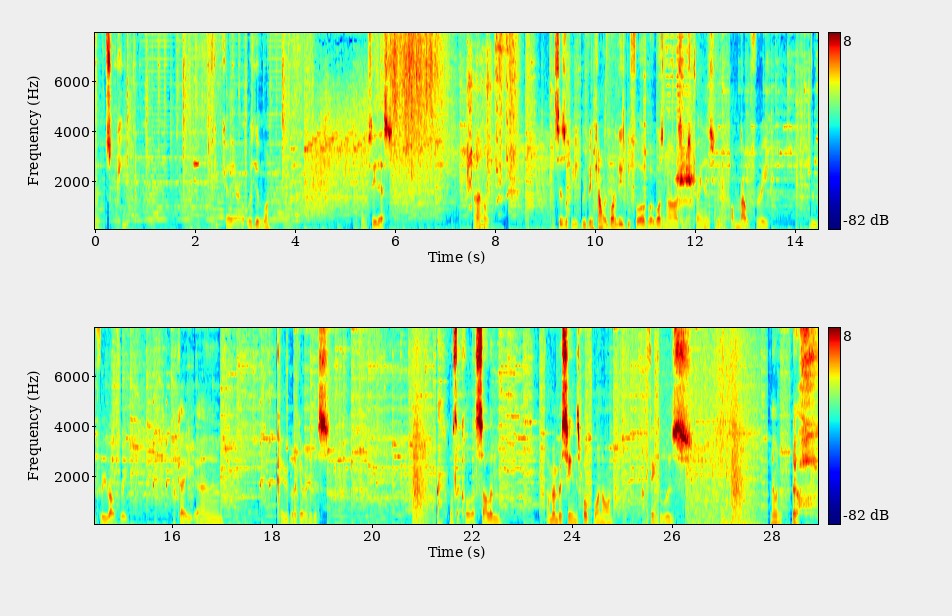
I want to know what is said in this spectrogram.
let's keep let's keep Kelly out. Where's the other one? I can't see this. Oh, a Sizzlipede. We've encountered one of these before, but it wasn't ours. It was trainers on Route Three, Route Three, Route Three. Okay, um... Okay, we've got to get rid of this. What's that called? A Salon... I remember seeing this Pokemon on... I think it was... No, no... Ugh.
